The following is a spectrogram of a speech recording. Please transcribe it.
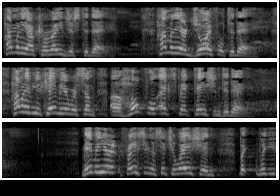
How many are courageous today? How many are joyful today? How many of you came here with some uh, hopeful expectation today? Maybe you're facing a situation, but when you,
